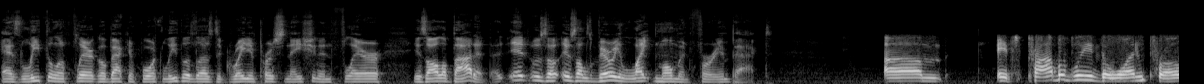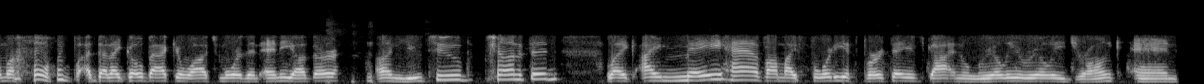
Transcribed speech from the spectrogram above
As Lethal and Flair go back and forth, Lethal does the great impersonation, and Flair is all about it. It was a, it was a very light moment for Impact. Um, it's probably the one promo that I go back and watch more than any other on YouTube, Jonathan. Like I may have on my 40th birthday gotten really, really drunk and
